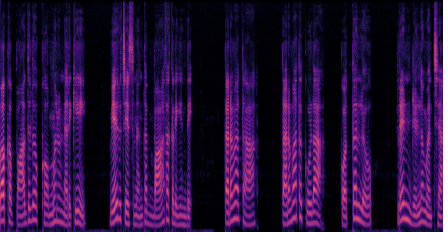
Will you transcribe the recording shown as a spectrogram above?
ఒక పాదులో కొమ్మను నరికి వేరు చేసినంత బాధ కలిగింది. తర్వాత తర్వాత కూడా కొత్తల్లో రెండిళ్ళ మధ్య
